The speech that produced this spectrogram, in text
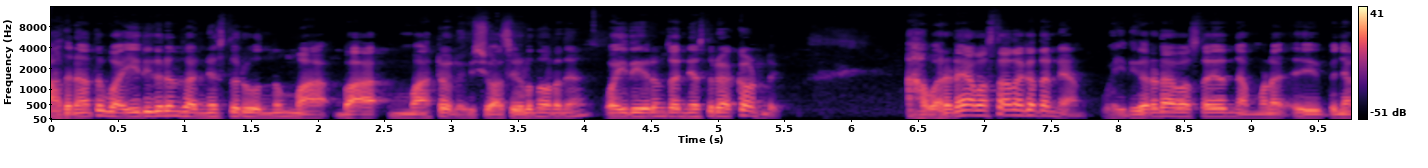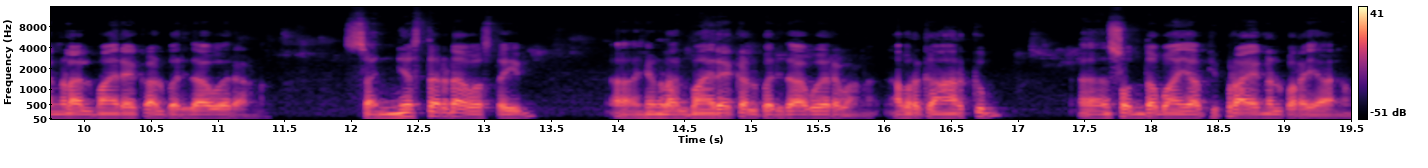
അതിനകത്ത് വൈദികരും സന്യസ്തരും ഒന്നും മാറ്റമില്ല. വിശ്വാസികൾ എന്ന് പറഞ്ഞാൽ വൈദികരും സന്യസ്തരും ഒക്കെ ഉണ്ട്. അവരുടെ അവസ്ഥ അതൊക്കെ തന്നെയാണ്. വൈദികരുടെ അവസ്ഥ നമ്മളെ ഇപ്പം ഞങ്ങൾ അൽമാരേക്കാൾ പരിതാപകരാണ്. സന്യസ്തരുടെ അവസ്ഥയും ഞങ്ങൾ അൽമാരേക്കാൾ പരിതാപകരമാണ്. അവർക്ക് ആർക്കും സ്വന്തമായ അഭിപ്രായങ്ങൾ പറയാനോ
